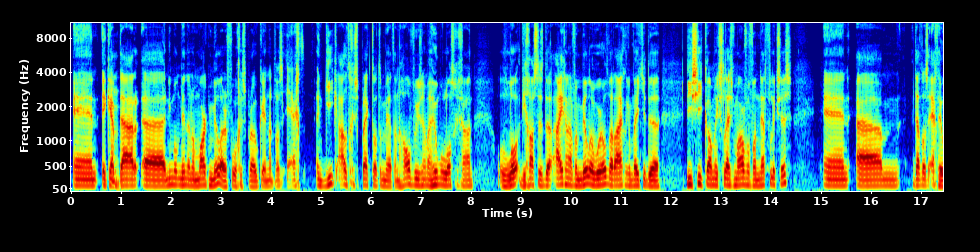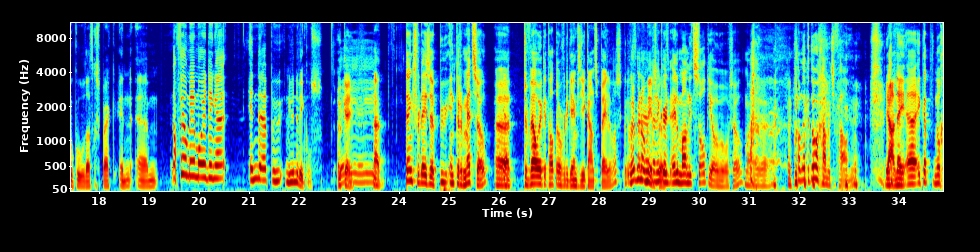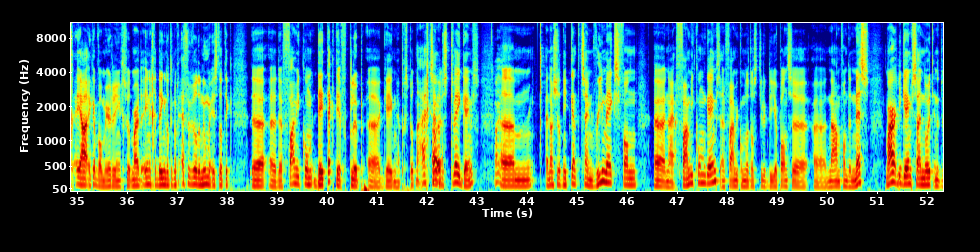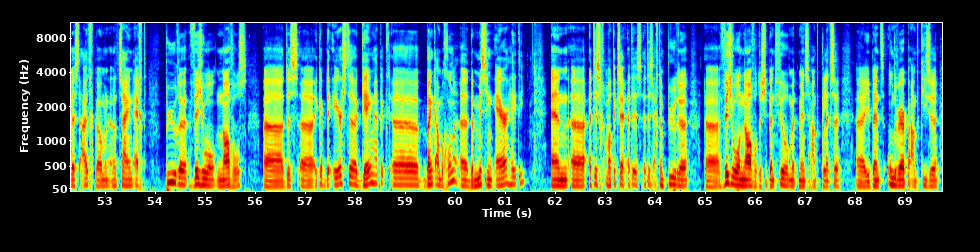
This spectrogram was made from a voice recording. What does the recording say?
En ik heb Hmm. daar eh, niemand minder dan Mark Miller voor gesproken. En dat was echt een geek-out gesprek tot en met. Een half uur zijn we helemaal losgegaan. Lo die gast is de eigenaar van Miller World. Wat eigenlijk een beetje de DC Comics slash Marvel van Netflix is. En ehm, dat was echt heel cool, dat gesprek. En ehm, nog veel meer mooie dingen in de pu nu in de winkels. Oké. Nou, thanks voor deze pu intermezzo. Eh, Ja. terwijl ik het had over de games die ik aan het spelen was. Ik Wat heb je nog verder meer ben ik er helemaal niet salty over of zo. Maar eh, Gewoon lekker doorgaan met je verhaal nu. ja, nee, eh, ik heb nog, ja, ik heb wel meer erin gespeeld. Maar het enige ding dat ik nog even wilde noemen is dat ik eh, eh, de Famicom Detective Club eh, game heb gespeeld. Nou, eigenlijk zijn Oh, er dus twee games. Oh ja. Ehm, en als je dat niet kent, het zijn remakes van eh, nou ja, Famicom games. En Famicom, dat was natuurlijk de Japanse eh, naam van de NES. Maar die games zijn nooit in het Westen uitgekomen. En dat zijn echt pure visual novels. Eh, dus ik heb de eerste game heb ik, ben ik aan begonnen. The Missing Air heet die. En eh, het is, wat ik zeg, het is, het is echt een pure eh, visual novel. Dus je bent veel met mensen aan het kletsen. Eh, je bent onderwerpen aan het kiezen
